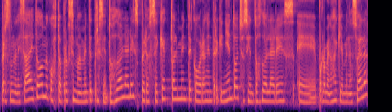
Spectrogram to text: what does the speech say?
personalizada y todo, me costó aproximadamente 300 dólares, pero sé que actualmente cobran entre 500 y 800 dólares, eh, por lo menos aquí en Venezuela,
